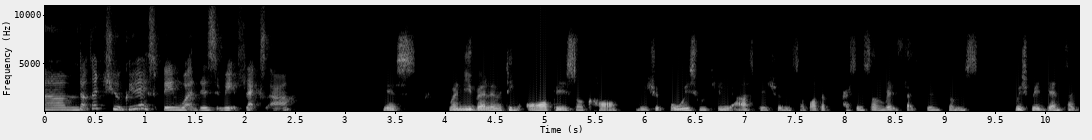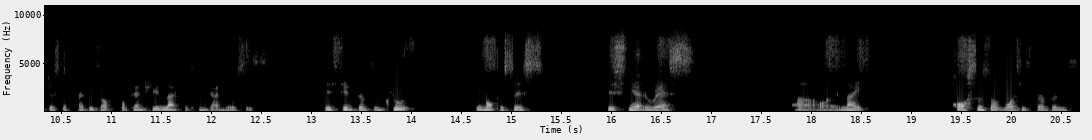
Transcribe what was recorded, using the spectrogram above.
Um, Dr. Chu, could you explain what these red flags are? Yes. When evaluating all patients of cough, we should always routinely ask patients about the presence of red flag symptoms which may then suggest the presence of potentially life-threatening diagnosis. These symptoms include hemoptysis, dyspnea at rest uh, or at night, hoarseness of voice disturbance,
